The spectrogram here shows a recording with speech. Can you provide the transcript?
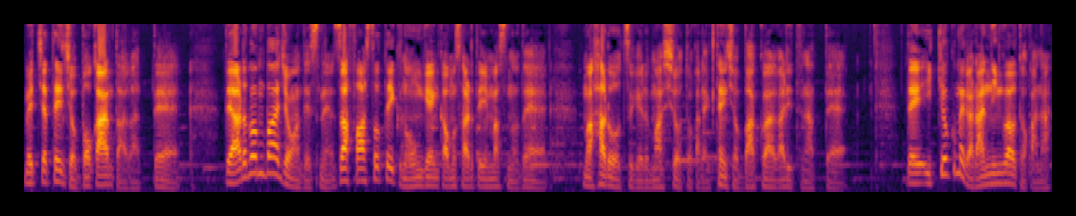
めっちゃテンションボカーンと上がって、で、アルバムバージョンはですね、ザ・ファーストテイクの音源化もされていますので、まあ、春を告げる真っ白とかでテンション爆上がりってなって、で、1曲目がランニングアウトかな。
